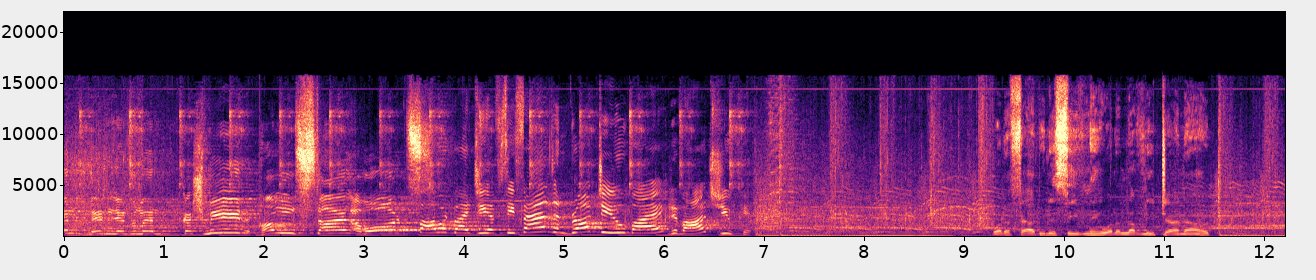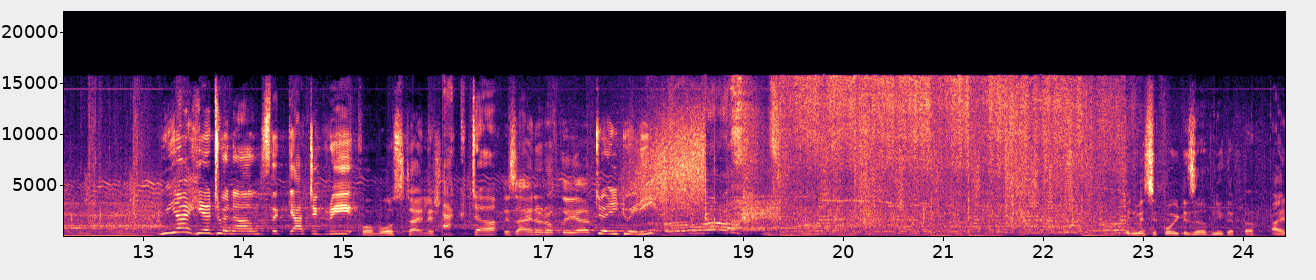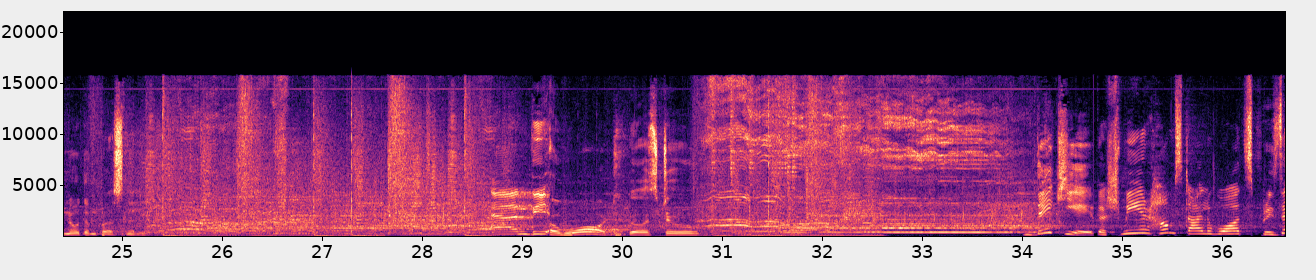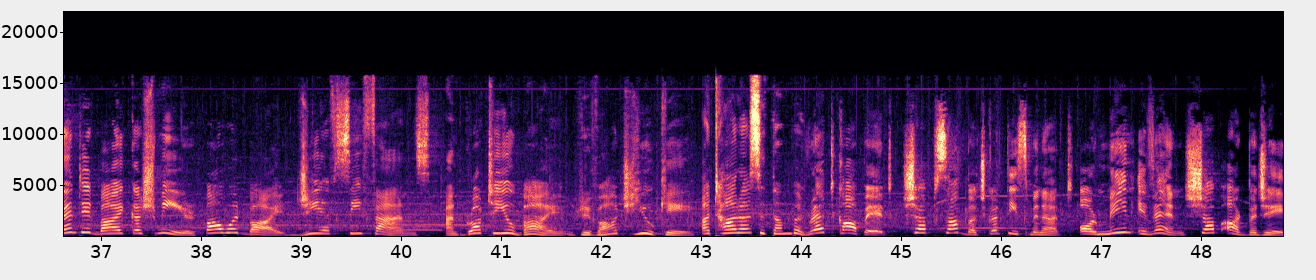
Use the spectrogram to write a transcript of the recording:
begin, ladies and gentlemen, Kashmir Hum Style Awards. Powered by GFC fans and brought to you by Rivaj UK. What a fabulous evening. What a lovely turnout. We are here to announce the category For most stylish actor designer of the year. 2020. इनमें से कोई deserve नहीं करता I know दम personally And the Award goes to देखिए कश्मीर हम style awards presented by Kashmir powered by GFC fans and brought to you by Rivaj UK 18 सितंबर red carpet शब सात बजकर तीस मिनट और मेन इवेंट शब आठ बजे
